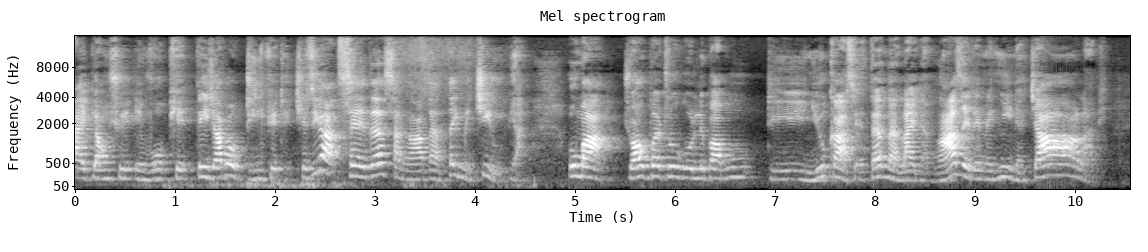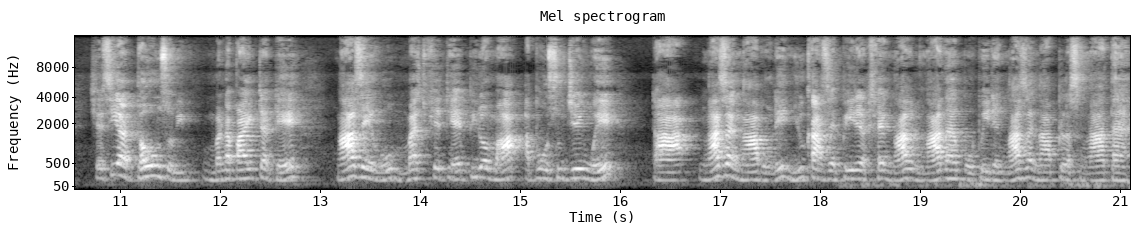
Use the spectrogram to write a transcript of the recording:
အိုက်ပြောင်းရွှေ့ involve ဖြစ်တေချာပေါက်ဒီဖြစ်တယ် Chelsea က10တန်း15တန်းတိတ်မကြည့်ဘူးဗျာဥမာ Joao Pedro ကို Liverpool ဒီ Newcastle အသက်အံလိုက်တာ90တန်းနဲ့ညှိနေကြားလာပြီချက်စီကဒုံးဆိုပြီးမနပိုင်းတက်တယ်90ကို match ဖြစ်တယ်ပြီးတော့မှအပိုစုချင်းငွေဒါ55ပေါ့လေနျူကာဆယ်ပေးတဲ့ထက်9 9တန်းပို့ပေးတယ်55 plus 5တန်း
